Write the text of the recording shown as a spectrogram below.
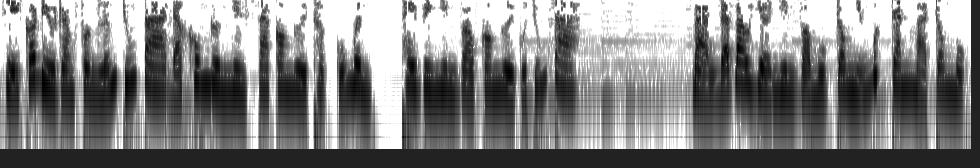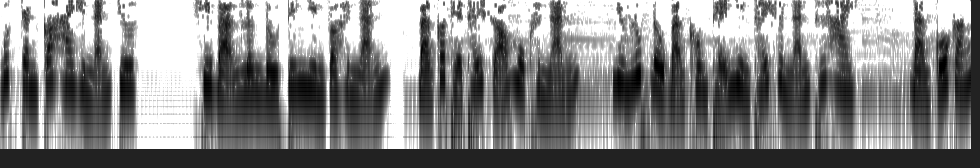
Chỉ có điều rằng phần lớn chúng ta đã không ngừng nhìn xa con người thật của mình, thay vì nhìn vào con người của chúng ta. Bạn đã bao giờ nhìn vào một trong những bức tranh mà trong một bức tranh có hai hình ảnh chưa? Khi bạn lần đầu tiên nhìn vào hình ảnh, bạn có thể thấy rõ một hình ảnh, nhưng lúc đầu bạn không thể nhìn thấy hình ảnh thứ hai. Bạn cố gắng,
